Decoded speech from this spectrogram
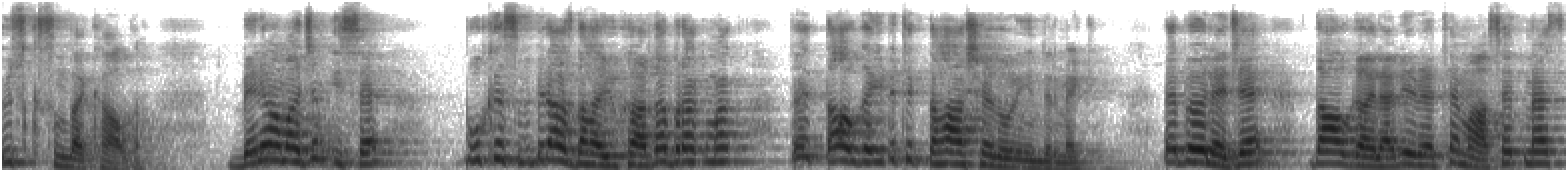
üst kısımda kaldı. Benim amacım ise bu kısmı biraz daha yukarıda bırakmak ve dalgayı bir tık daha aşağı doğru indirmek. Ve böylece dalgayla birbirine temas etmez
